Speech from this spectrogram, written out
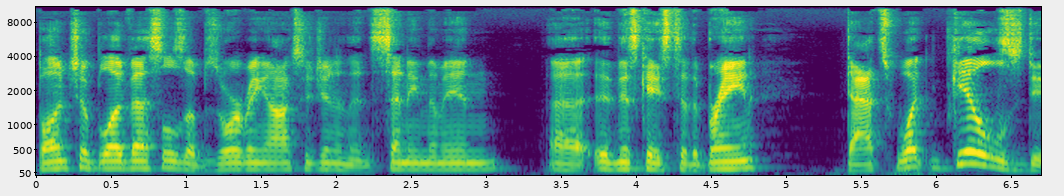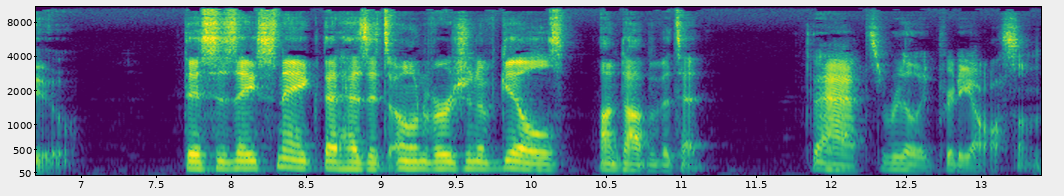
bunch of blood vessels absorbing oxygen and then sending them in, uh, in this case to the brain. That's what gills do. This is a snake that has its own version of gills on top of its head. That's really pretty awesome.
